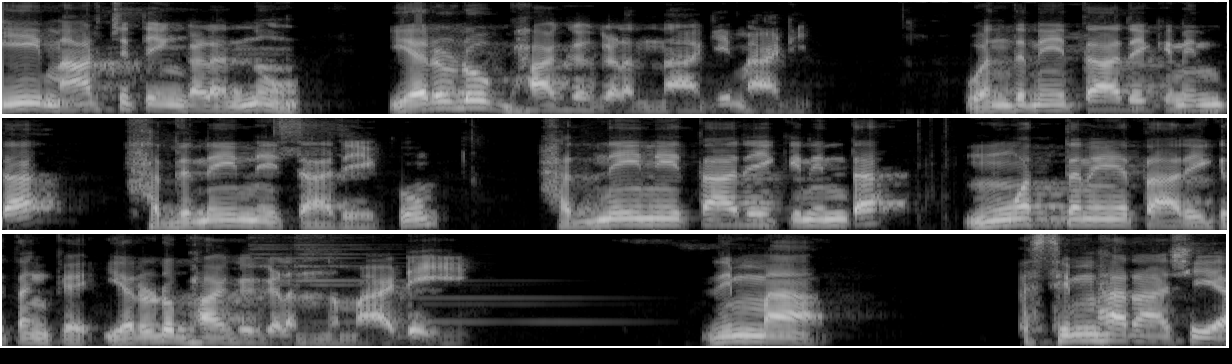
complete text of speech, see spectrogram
ಈ ಮಾರ್ಚ್ ತಿಂಗಳನ್ನು ಎರಡು ಭಾಗಗಳನ್ನಾಗಿ ಮಾಡಿ. ಒಂದನೇ ತಾರೀಕಿನಿಂದ ಹದಿನೈದನೇ ತಾರೀಕು, ಹದಿನೈದನೇ ತಾರೀಕಿನಿಂದ ಮೂವತ್ತನೇ ತಾರೀಕು ತನಕ ಎರಡು ಭಾಗಗಳನ್ನು ಮಾಡಿ ನಿಮ್ಮ ಸಿಂಹರಾಶಿಯ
